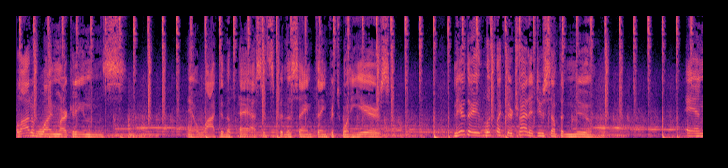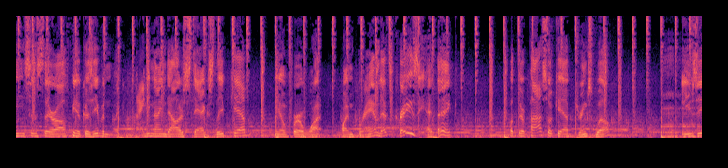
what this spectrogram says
A lot of wine marketing's, locked in the past. It's been the same thing for 20 years. And here they look like they're trying to do something new. And since they're off, you know, because even like $99 Stag's Leap Cab, you know, for a one, wine brand, that's crazy, I think. But their Paso Cab drinks well, easy,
